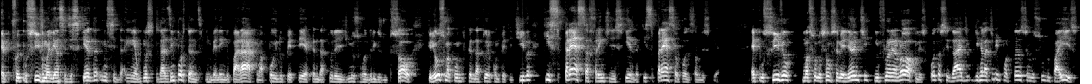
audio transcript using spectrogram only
é, foi possível uma aliança de esquerda em, em, algumas cidades importantes. Em Belém do Pará, com apoio do PT, a candidatura de Edmilson Rodrigues do PSOL, criou-se uma candidatura competitiva que expressa a frente de esquerda, que expressa a oposição de esquerda. É possível uma solução semelhante em Florianópolis, outra cidade de relativa importância no sul do país,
